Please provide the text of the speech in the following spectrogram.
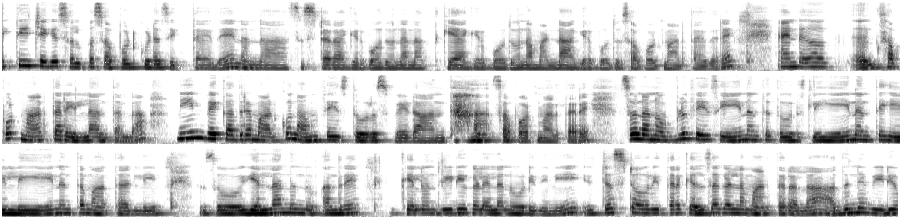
ಇತ್ತೀಚೆಗೆ ಸ್ವಲ್ಪ ಸಪೋರ್ಟ್ ಕೂಡ ಸಿಗ್ತಾ ಇದೆ. ನನ್ನ ಸಿಸ್ಟರ್ ಆಗಿರ್ಬೋದು, ನನ್ನ ಅತ್ತಿಗೆ ಆಗಿರ್ಬೋದು, ನಮ್ಮ ಅಣ್ಣ ಆಗಿರ್ಬೋದು ಸಪೋರ್ಟ್ ಮಾಡ್ತಾ ಇದ್ದಾರೆ. ಆ್ಯಂಡ್ ಸಪೋರ್ಟ್ ಮಾಡ್ತಾರೆ ಇಲ್ಲ ಅಂತಲ್ಲ, ನೀನು ಬೇಕಾದರೆ ಮಾಡ್ಕೊ ನಮ್ಮ ಫೇಸ್ ತೋರಿಸ್ಬೇಡ ಅಂತ ಸಪೋರ್ಟ್ ಮಾಡ್ತಾರೆ. ಸೊ, ನಾನು ಒಬ್ಳು ಫೇಸ್ ಏನಂತ ತೋರಿಸ್ಲಿ, ಏನಂತ ಹೇಳಲಿ, ಏನಂತ ಮಾತಾಡಲಿ, ಸೊ ಎಲ್ಲನೂ ಅಂದರೆ ಕೆಲವೊಂದು ವೀಡಿಯೋಗಳೆಲ್ಲ ನೋಡಿದ್ದೀನಿ. ಜಸ್ಟ್ ಅವ್ರು ಈ ಥರ ಕೆಲಸಗಳನ್ನ ಮಾಡ್ತಾರಲ್ಲ, ಅದನ್ನೇ ವೀಡಿಯೋ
